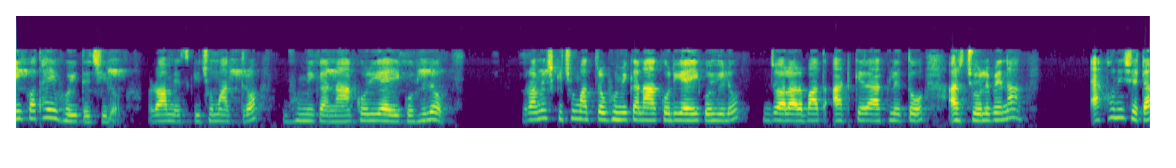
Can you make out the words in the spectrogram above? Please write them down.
এই কথাই হইতেছিল। রমেশ কিছুমাত্র ভূমিকা না করিয়াই কহিল, রমেশ কিছুমাত্র ভূমিকা না করিয়াই কহিল, জলার বাঁধ আটকে রাখলে তো আর চলবে না, এখনই সেটা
